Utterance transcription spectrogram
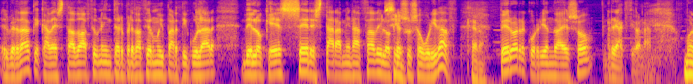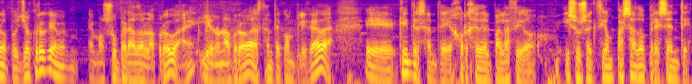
es verdad que cada estado hace una interpretación muy particular de lo que es ser estar amenazado y lo que es su seguridad. Pero recurriendo a eso, reaccionan. Bueno, pues yo creo que hemos superado la prueba, ¿eh? y era una prueba bastante complicada. Eh, qué interesante, Jorge del Palacio y su sección pasado-presente.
